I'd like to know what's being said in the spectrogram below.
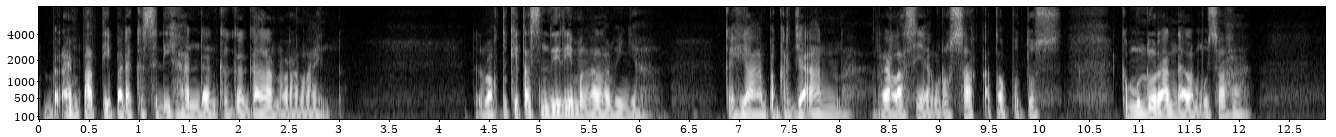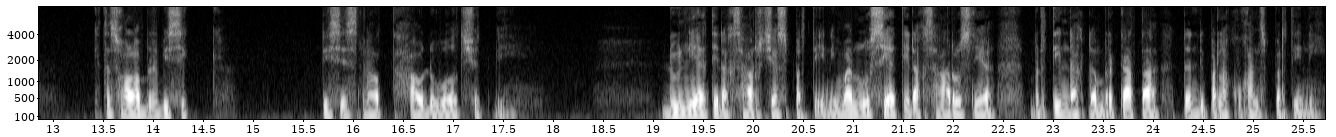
berempati pada kesedihan dan kegagalan orang lain. Dan waktu kita sendiri mengalaminya, kehilangan pekerjaan, relasi yang rusak atau putus, kemunduran dalam usaha, kita seolah berbisik, "This is not how the world should be." Dunia tidak seharusnya seperti ini. Manusia tidak seharusnya bertindak dan berkata dan diperlakukan seperti ini.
